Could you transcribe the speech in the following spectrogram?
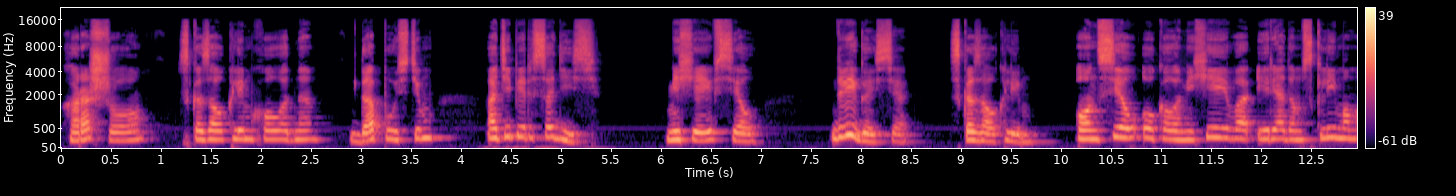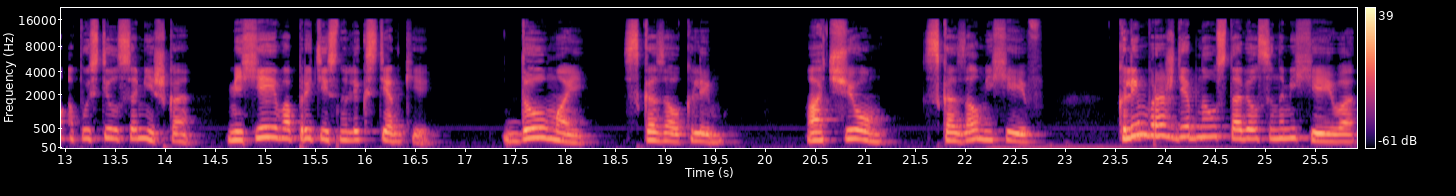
«Хорошо», — сказал Клим холодно. «Допустим. А теперь садись». Михеев сел. «Двигайся», — сказал Клим. Он сел около Михеева, и рядом с Климом опустился Мишка. Михеева притиснули к стенке. «Думай», — сказал Клим. «О чем?» Сказал Михеев. Клим враждебно уставился на Михеева.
